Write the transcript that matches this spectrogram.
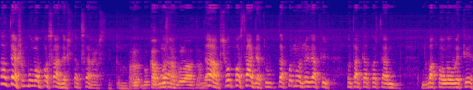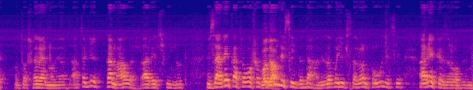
А те, що було посадиш, то все росте. Тому. бо капуста Да, була там? Да, що посадять, тут так воно вже як, і- отак, як оце два половики, ото шириною, а тоді канали, а річки йдуть. І за рика того, що Вода. по вулиці, йде, да, з обоїх сторон по вулиці, а рики зроблені.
